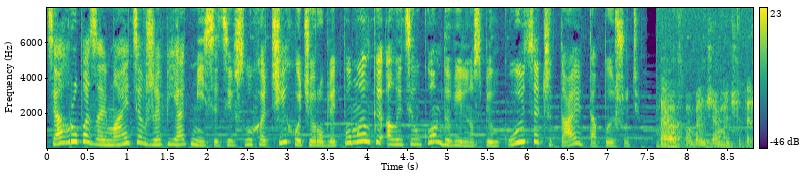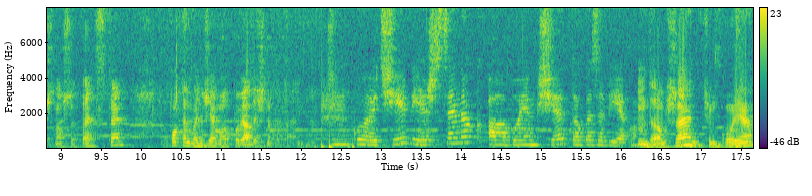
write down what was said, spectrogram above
Ця група займається вже 5 місяців. Слухачі, хоч і роблять помилки, але цілком довільно спілкуються, читають та пишуть. Teraz my będziemy czytać nasze teksty, a potem będziemy odpowiadać na pytania. Dziękuję Ci, wiesz, synok, a boję się tego zabiegu. Dobrze, dziękuję.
